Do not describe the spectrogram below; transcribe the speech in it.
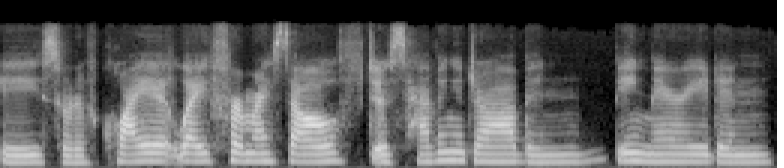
a sort of quiet life for myself, just having a job and being married and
